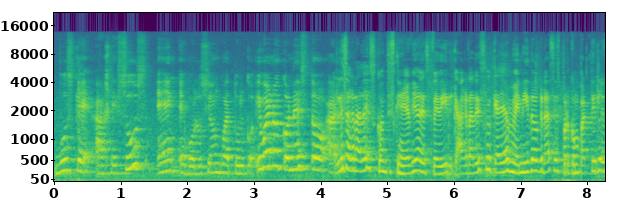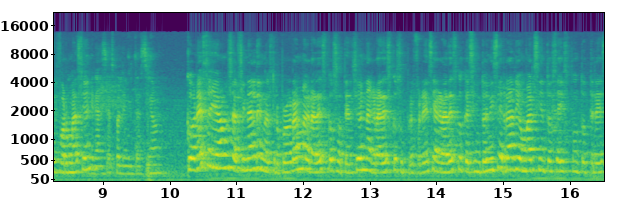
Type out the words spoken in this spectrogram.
busque a Jesús en Evolución Huatulco. Y bueno, con esto ah, les agradezco, antes que me había despedir, agradezco que hayan venido, gracias por compartir la información. Gracias por la invitación. Con eso llegamos al final de nuestro programa. Agradezco su atención, agradezco su preferencia, agradezco que sintonice Radio Mar 106.3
